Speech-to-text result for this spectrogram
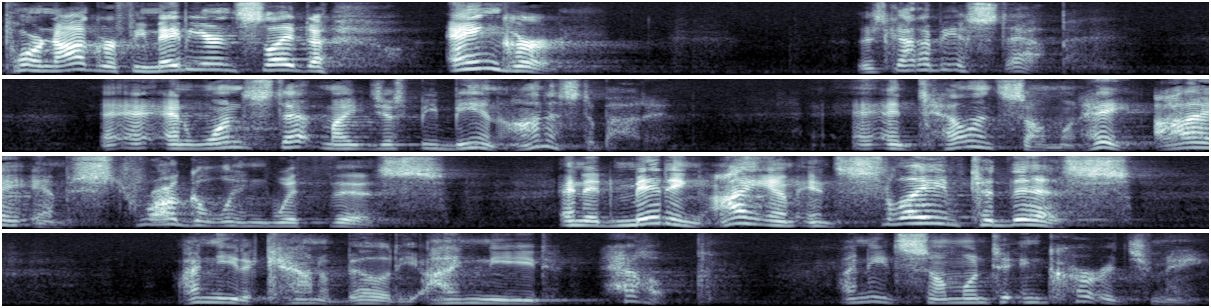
pornography. Maybe you're enslaved to anger. There's got to be a step. And one step might just be being honest about it and telling someone, hey, I am struggling with this and admitting I am enslaved to this. I need accountability. I need help. I need someone to encourage me.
